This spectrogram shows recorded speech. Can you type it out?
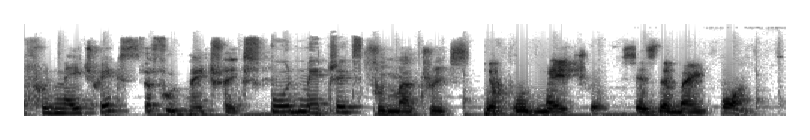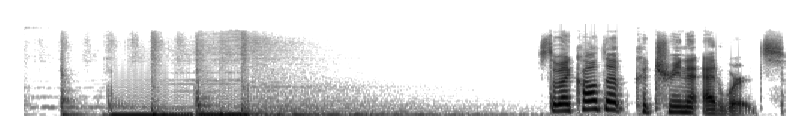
Food matrix. The food matrix. Food matrix. Food matrix. The food matrix is the main point. So I called up Cathrina Edwards.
